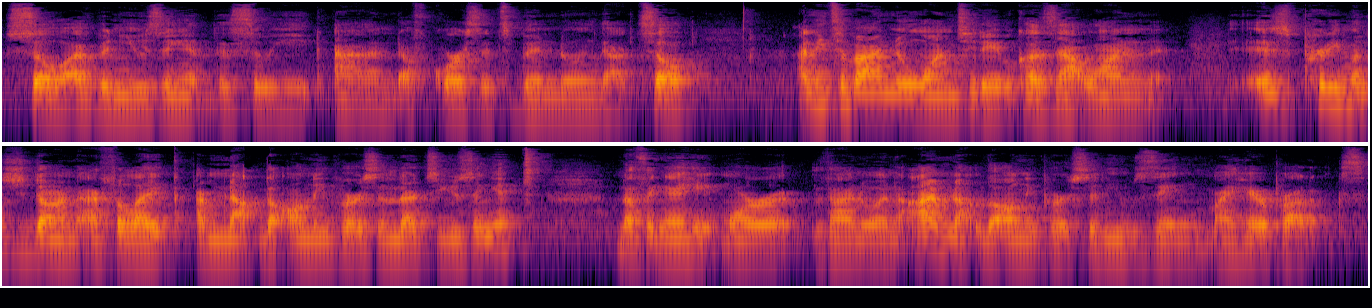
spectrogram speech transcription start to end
So I've been using it this week and of course it's been doing that. So I need to buy a new one today because that one is pretty much done. I feel like I'm not the only person that's using it nothing I hate more than when I'm not the only person using my hair products.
